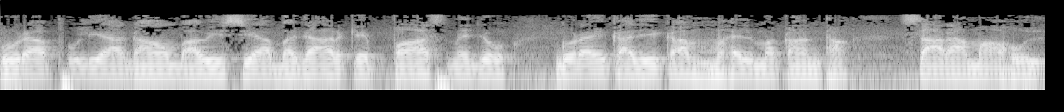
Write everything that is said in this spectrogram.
पूरा फूलिया गाँव, बाविसिया बाज़ार के पास में जो गोराई काजी का महल मकान था, सारा माहौल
